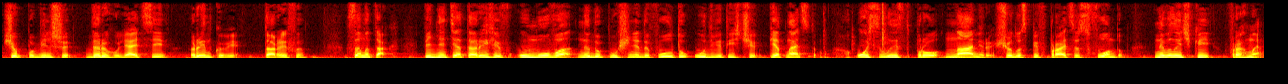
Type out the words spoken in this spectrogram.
щоб побільше дерегуляції, ринкові тарифи. Саме так. Підняття тарифів умова недопущення дефолту у 2015-му. Ось лист про наміри щодо співпраці з фондом. Невеличкий фрагмент.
